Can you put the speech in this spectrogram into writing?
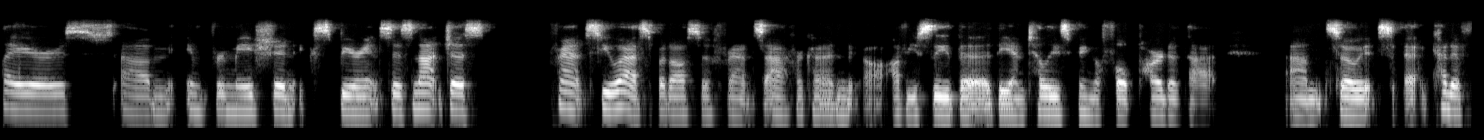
players, um, information, experiences, not just France, US, but also France, Africa, and obviously the the Antilles being a full part of that. Um, so it's uh, kind of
